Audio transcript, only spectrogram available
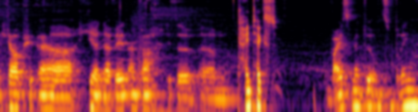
Ich glaube, äh, hier in der Welt einfach diese ähm, Kein Text. Weißmäntel umzubringen,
